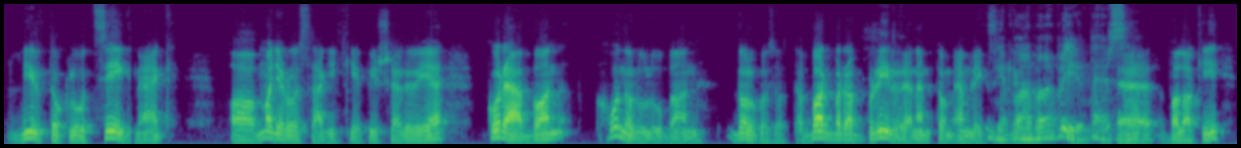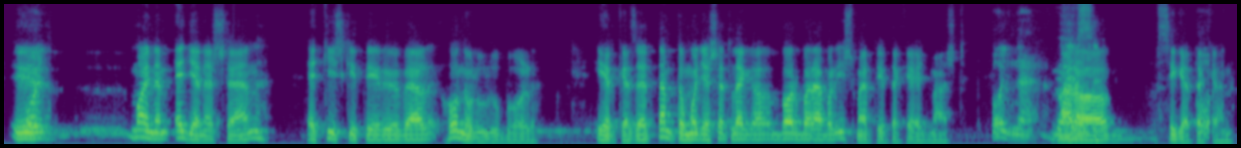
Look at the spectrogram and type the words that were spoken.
birtokló cégnek a magyarországi képviselője korábban Honoluluban dolgozott. A Barbara Brillre, nem tudom, emlékszik Igen, Barbara Brill, persze. eh, valaki. Ő Hogy? majdnem egyenesen egy kis kitérővel Honoluluból érkezett. Nem tudom, hogy esetleg a Barbarával ismertétek-e egymást? Hogy ne? Már Persze. a szigeteken,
